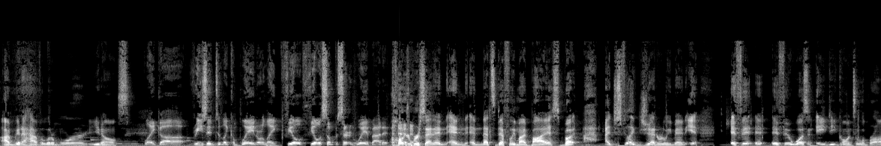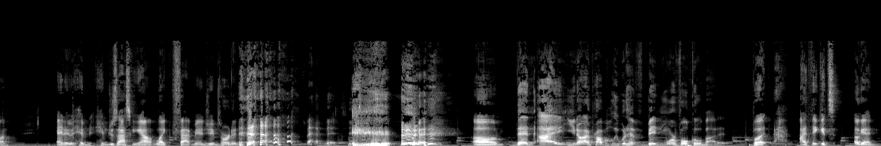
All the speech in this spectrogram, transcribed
I'm gonna have a little more, you know, Like uh, reason to like complain or like feel feel some certain way about it. hundred percent, and and and that's definitely my bias. But I just feel like generally, man, it, if it if it wasn't AD going to LeBron and it, him him just asking out like Fat Man James Harden. um, then I you know I probably would have been more vocal about it. But I think it's again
